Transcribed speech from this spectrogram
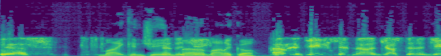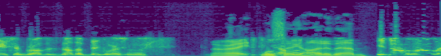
Yes. Mike and Gene And uh, Monaco. Uh, Jason, uh, Justin, and Jason brothers, another big listeners. All right. We'll Yeah, say hi to them. You know, a lot of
